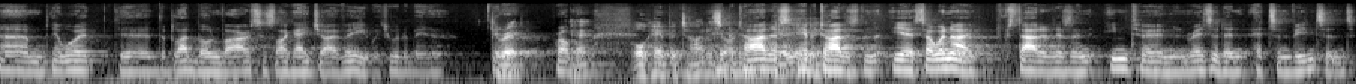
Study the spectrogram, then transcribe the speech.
Um, there weren't the, the bloodborne viruses like HIV, which would have been a Correct. problem. Yeah. Or hepatitis. Hepatitis, yeah, yeah, hepatitis, yeah. So when I started as an intern and resident at St Vincent's,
